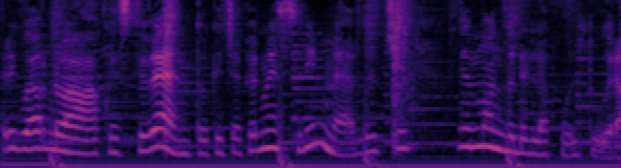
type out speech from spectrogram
riguardo a questo evento che ci ha permesso di immergerci nel mondo della cultura.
